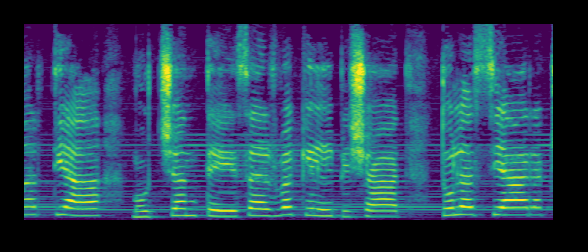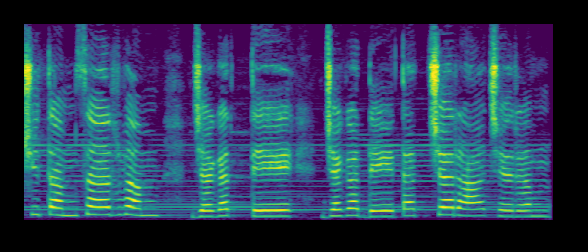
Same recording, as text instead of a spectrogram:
मर्त्या मुच्यन्ते सर्वकिल्पिषात् तुलस्या रक्षितं सर्वं जगत्ते जगदेतच्चराचरं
